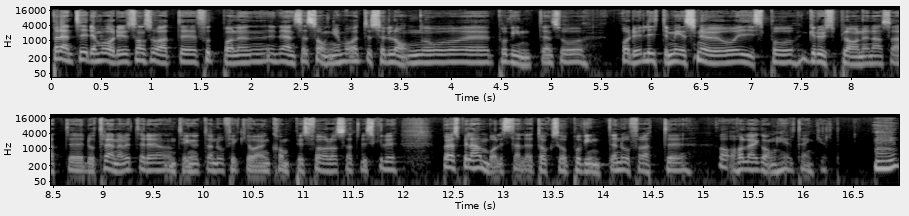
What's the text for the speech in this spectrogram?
på den tiden var det ju som så att eh, fotbollen den säsongen var inte så lång och eh, på vintern så var det lite mer snö och is på grusplanerna så att eh, då tränade vi inte det någonting utan då fick jag en kompis för oss att vi skulle börja spela handboll istället också på vintern då för att eh, ja, hålla igång helt enkelt. Mm.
